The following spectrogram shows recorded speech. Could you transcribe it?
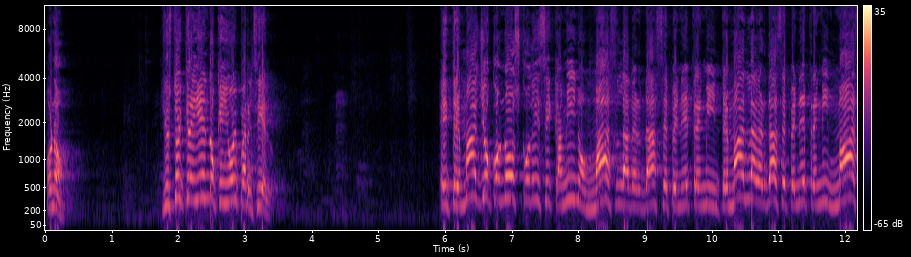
¿o no? Yo estoy creyendo que yo voy para el cielo. Entre más yo conozco de ese camino, más la verdad se penetra en mí. Entre más la verdad se penetra en mí, más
